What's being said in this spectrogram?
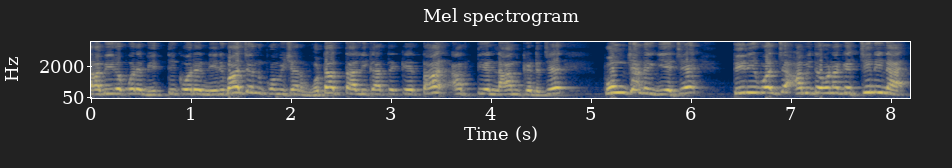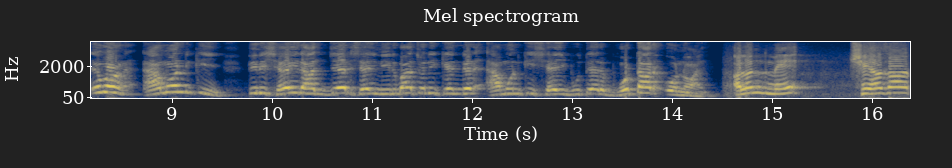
দাবির ওপরে ভিত্তি করে নির্বাচন কমিশন ভোটার তালিকা থেকে তার আত্মীয় নাম কেটেছে, পৌঁছানো গিয়েছে, তিনি বলছে, আমি তো ওনাকে চিনি না। এবং এমনকি তিনি সেই রাজ্যের, সেই নির্বাচনী কেন্দ্রের, এমনকি সেই বুথের ভোটারও নয়। আলন্দ মে 6000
